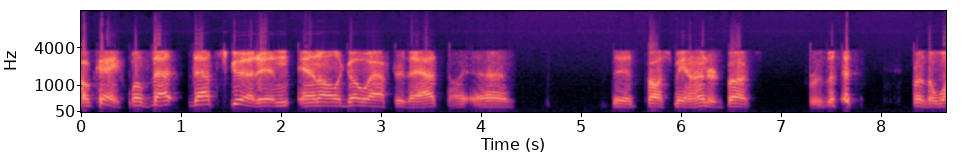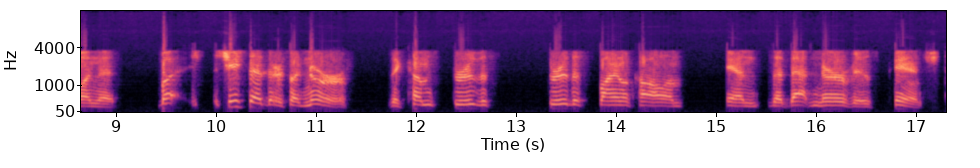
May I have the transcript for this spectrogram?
Okay, well that that's good, and and I'll go after that. Uh, it cost me a hundred bucks for the for the one that. But she said there's a nerve that comes through the through the spinal column, and that that nerve is pinched.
